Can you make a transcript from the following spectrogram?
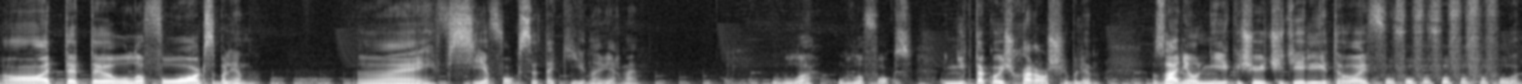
О, это ты, Ула Фокс, блин. Ай, все Фоксы такие, наверное. Ула, Ула Фокс. Ник такой еще хороший, блин. Занял ник, еще и читерит. Ой, фу-фу-фу-фу-фу-фу-фу.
